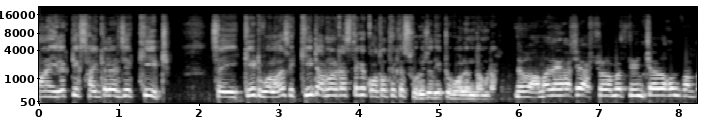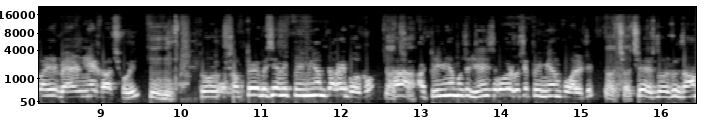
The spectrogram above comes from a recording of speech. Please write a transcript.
মানে ইলেকট্রিক সাইকেলের যে কিট সেই কিট বলা হয় সেই কিট আপনার কাছ থেকে কত থেকে শুরু যদি একটু বলেন দামটা? আমাদের কাছে অ্যাকচুয়ালি আমরা তিন চার রকম কোম্পানির ব্র্যান্ড নিয়ে কাজ করি। তো সব থেকে বেশি আমি প্রিমিয়াম টাকাই বলব। আচ্ছা। হ্যাঁ আর প্রিমিয়াম হচ্ছে জিনিস কোয়ালিটি হচ্ছে প্রিমিয়াম কোয়ালিটি আচ্ছা আচ্ছা। তো একটু দাম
